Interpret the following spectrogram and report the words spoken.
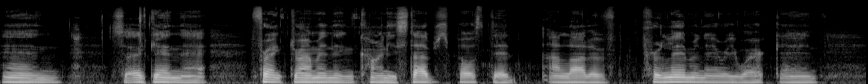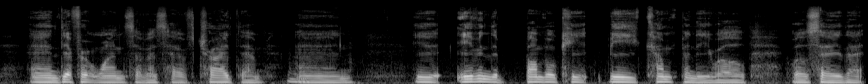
And so again, uh, Frank Drummond and Connie Stubbs both did a lot of preliminary work and and different ones of us have tried them mm. and even the bumblebee company will will say that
